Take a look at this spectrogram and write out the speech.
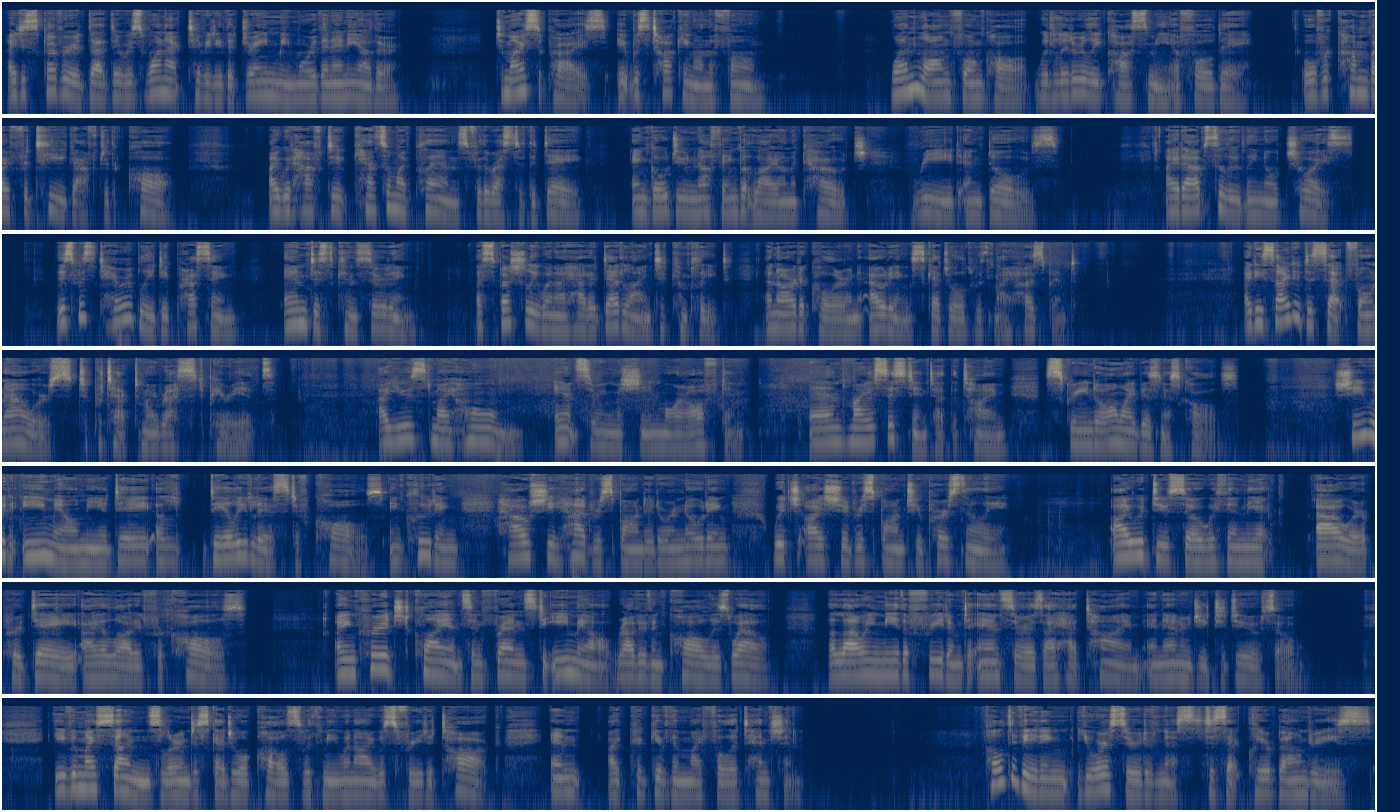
I discovered that there was one activity that drained me more than any other. To my surprise, it was talking on the phone. One long phone call would literally cost me a full day. Overcome by fatigue after the call, I would have to cancel my plans for the rest of the day and go do nothing but lie on the couch, read, and doze. I had absolutely no choice. This was terribly depressing and disconcerting, especially when I had a deadline to complete, an article or an outing scheduled with my husband. I decided to set phone hours to protect my rest periods. I used my home answering machine more often, and my assistant at the time screened all my business calls. She would email me a day daily list of calls, including how she had responded or noting which I should respond to personally. I would do so within the hour per day I allotted for calls. I encouraged clients and friends to email rather than call as well, allowing me the freedom to answer as I had time and energy to do so. Even my sons learned to schedule calls with me when I was free to talk and I could give them my full attention. Cultivating your assertiveness to set clear boundaries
